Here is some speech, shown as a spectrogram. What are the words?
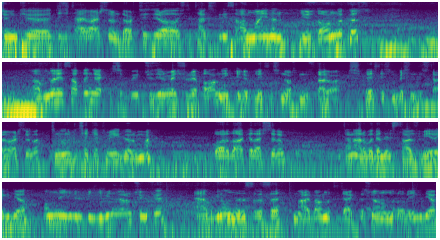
Çünkü dijital versiyonu 400 euro, işte tax free'si Almanya'nın %19. Ha, Bunları hesaplayınca yaklaşık bir 325 liraya falan denk geliyor PlayStation 4'ün dijital, PlayStation 5'in dijital versiyonu. Şimdi onu bir check etmeye gidiyorum ben. Bu arada arkadaşlarım bir tane araba galerisi tarzı bir yere gidiyor. Onunla ilgili bir bilgi bilmiyorum çünkü e, bugün onların sırası Merve anlatacaktı. Şu an onlar oraya gidiyor.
